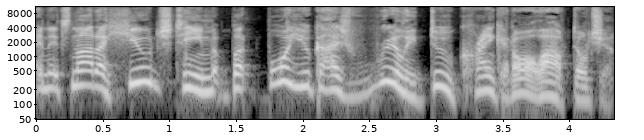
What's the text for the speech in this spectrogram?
And it's not a huge team, but boy, you guys really do crank it all out, don't you? you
